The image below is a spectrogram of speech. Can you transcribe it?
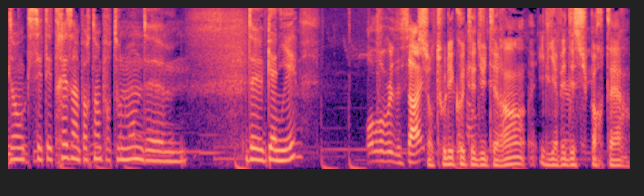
donc c'était très important pour tout le monde de, de gagner. Sur tous les côtés du terrain, il y avait des supporters.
